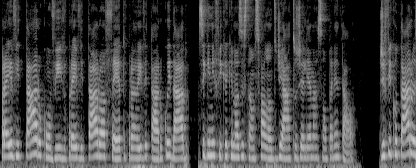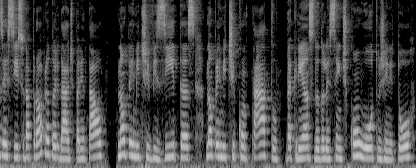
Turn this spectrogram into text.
para evitar o convívio, para evitar o afeto, para evitar o cuidado, significa que nós estamos falando de atos de alienação parental. Dificultar o exercício da própria autoridade parental, não permitir visitas, não permitir contato da criança e do adolescente com o outro genitor,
